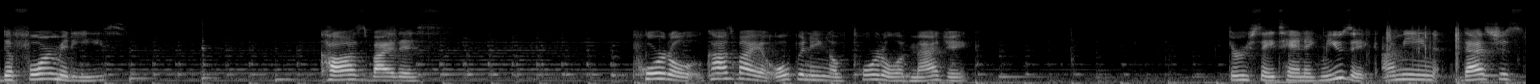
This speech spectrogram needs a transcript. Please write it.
deformities caused by this portal, caused by an opening of portal of magic through satanic music. I mean, that's just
